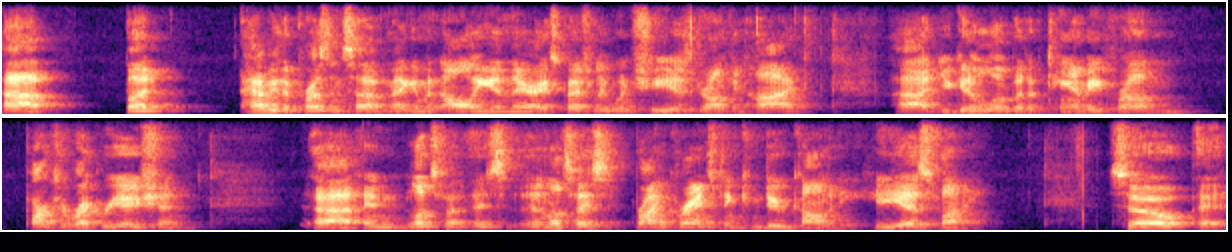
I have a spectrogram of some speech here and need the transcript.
Uh, but having the presence of Megan Mullally in there, especially when she is drunk and high, uh, you get a little bit of Tammy from Parks and Recreation. Uh, and let's and let's face it, Bryan Cranston can do comedy. He is funny. So uh,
